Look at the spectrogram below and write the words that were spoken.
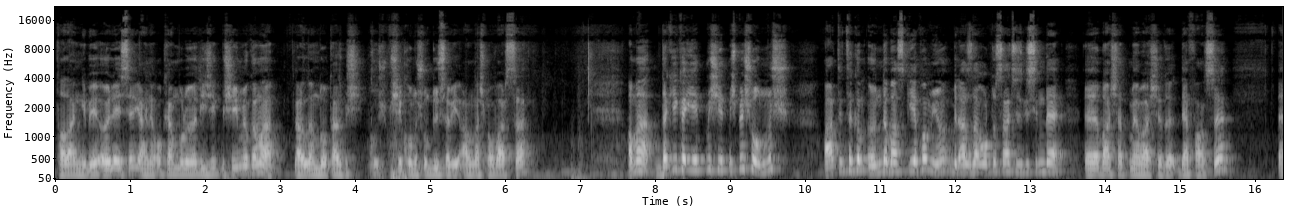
falan gibi. Öyleyse yani Okan Buruk'a diyecek bir şeyim yok ama aralarında o tarz bir şey, bir şey konuşulduysa bir anlaşma varsa ama dakika 70-75 olmuş. Artık takım önde baskı yapamıyor. Biraz daha orta saha çizgisinde e, başlatmaya başladı defansı. E,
